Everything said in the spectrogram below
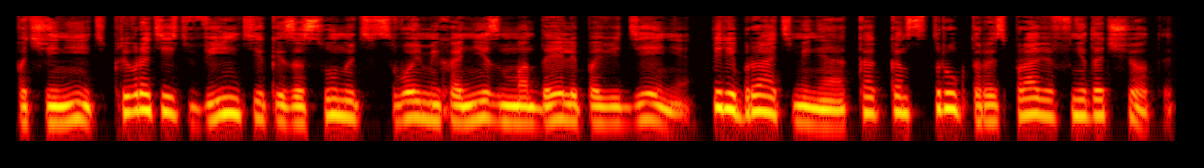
починить, превратить в винтик и засунуть в свой механизм модели поведения, перебрать меня, как конструктор, исправив недочеты.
